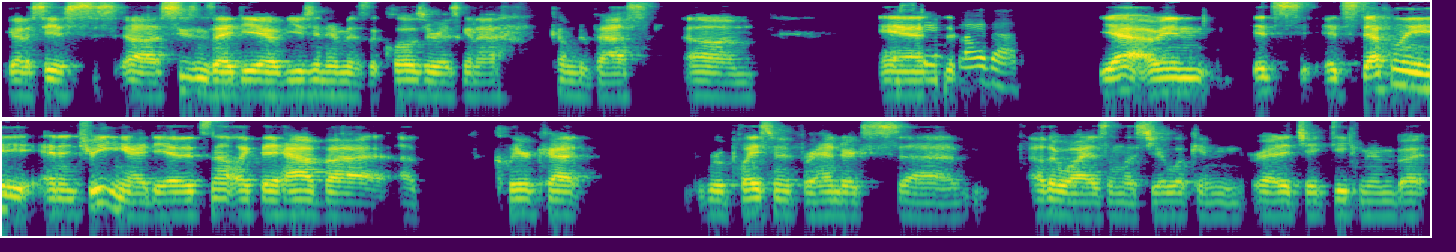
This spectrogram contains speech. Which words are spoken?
you got to see if uh, Susan's idea of using him as the closer is going to come to pass. Um, and by that. Yeah, I mean it's it's definitely an intriguing idea. It's not like they have a, a clear cut replacement for Hendriks uh, otherwise, unless you're looking right at Jake Diekman. But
